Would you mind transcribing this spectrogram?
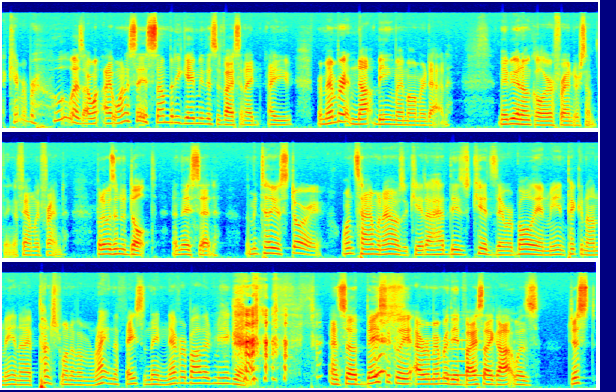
I can't remember who it was. I, wa- I want to say somebody gave me this advice and I I remember it not being my mom or dad. Maybe an uncle or a friend or something, a family friend. But it was an adult and they said, "Let me tell you a story." One time when I was a kid, I had these kids. They were bullying me and picking on me, and I punched one of them right in the face, and they never bothered me again. and so basically, I remember the advice I got was just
